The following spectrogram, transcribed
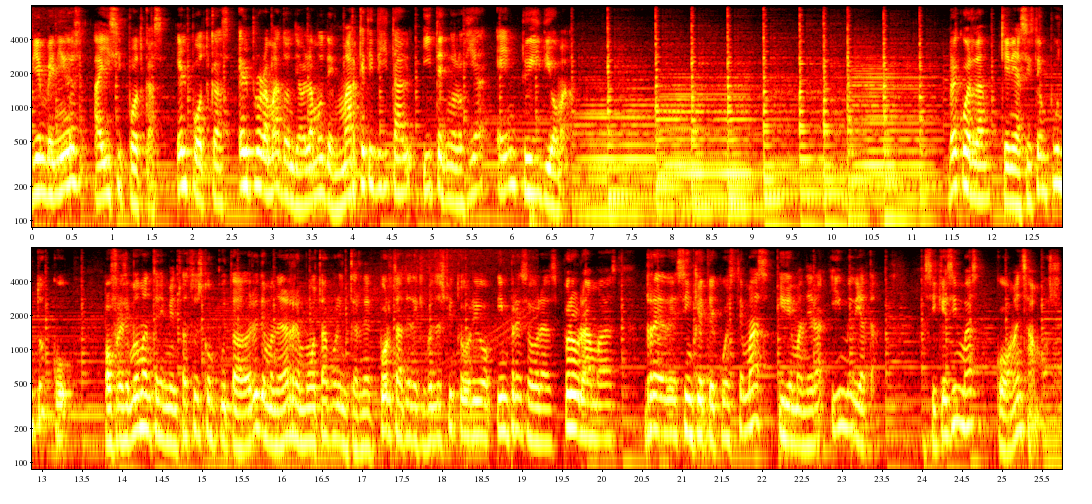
Bienvenidos a Easy Podcast, el podcast, el programa donde hablamos de marketing digital y tecnología en tu idioma. Recuerda que en asisten.co ofrecemos mantenimiento a tus computadores de manera remota por internet portátil, equipos de escritorio, impresoras, programas, redes, sin que te cueste más y de manera inmediata. Así que sin más, comenzamos.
